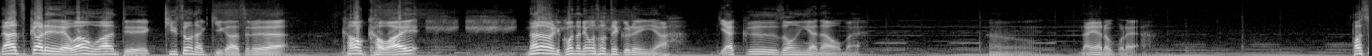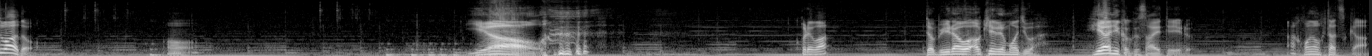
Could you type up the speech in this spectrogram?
懐かれでワンワンって来そうな気がする。顔かわいい。なのにこんなに襲ってくるんや。逆損やなお前。うん。なんやろこれ。パスワード。おうよー これは？扉を開ける文字は部屋に隠されている。あこの2つか。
